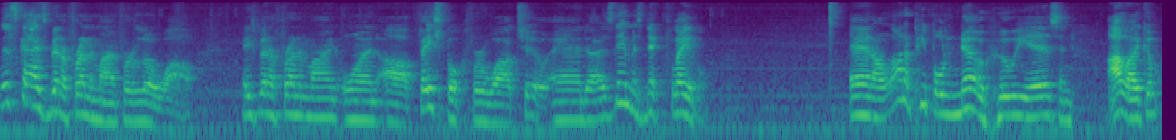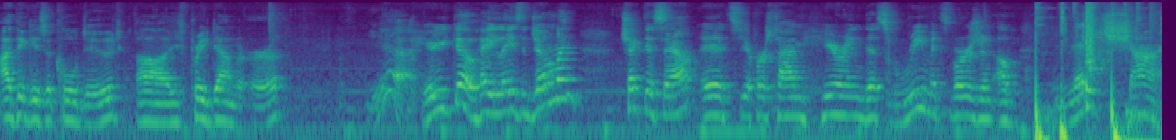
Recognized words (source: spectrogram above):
this guy's been a friend of mine for a little while. He's been a friend of mine on uh, Facebook for a while too, and uh, his name is Nick Flavel. And a lot of people know who he is, and I like him. I think he's a cool dude. Uh, he's pretty down to earth. Yeah, here you go. Hey, ladies and gentlemen, check this out. It's your first time hearing this remix version of Let It Shine.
